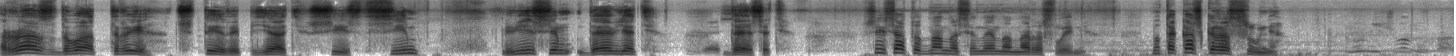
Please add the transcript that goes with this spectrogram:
Раз, два, три, чотири, п'ять, шість, сім, вісім, дев'ять, десять. 61 насінина на рослині. Ну така ж красуня. Ну нічого, ну так.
